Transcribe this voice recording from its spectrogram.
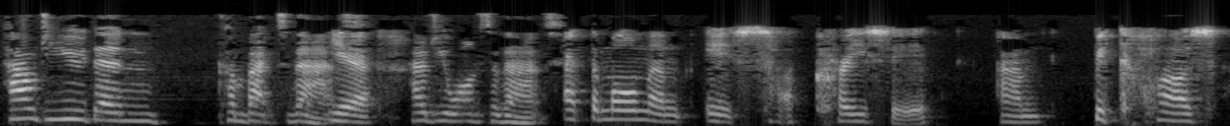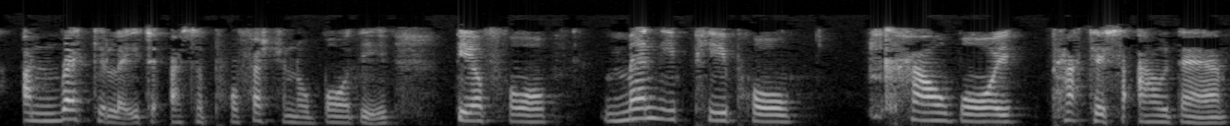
how do you then come back to that? Yeah. How do you answer that? At the moment, it's crazy um, because unregulated as a professional body. Therefore, many people cowboy practice out there,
